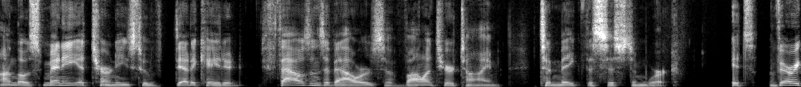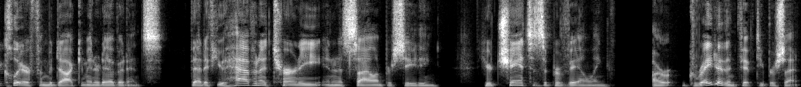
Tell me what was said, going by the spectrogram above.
on those many attorneys who've dedicated thousands of hours of volunteer time to make the system work. It's very clear from the documented evidence that if you have an attorney in an asylum proceeding, your chances of prevailing are greater than 50%.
